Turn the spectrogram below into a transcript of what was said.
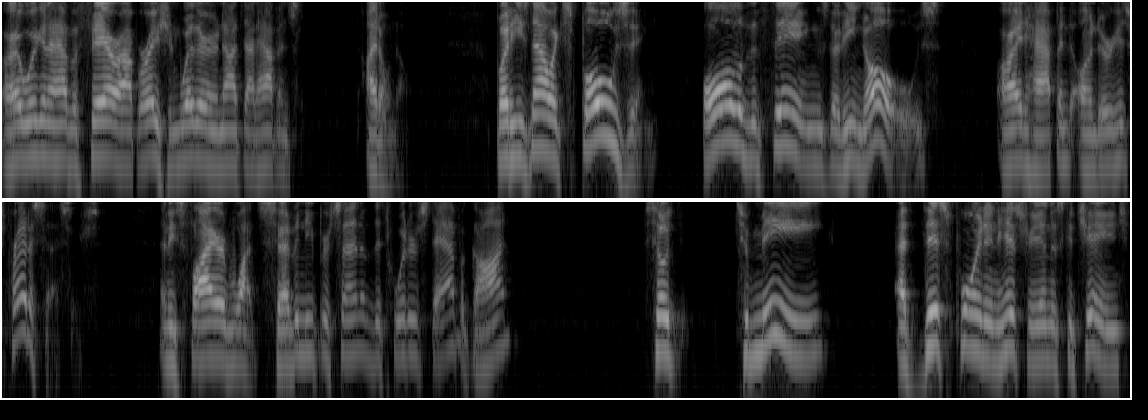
All right, we're going to have a fair operation. Whether or not that happens, I don't know. But he's now exposing all of the things that he knows, all right, happened under his predecessors. And he's fired, what, 70% of the Twitter staff are gone? So to me, at this point in history, and this could change,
